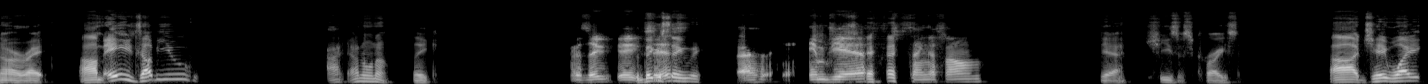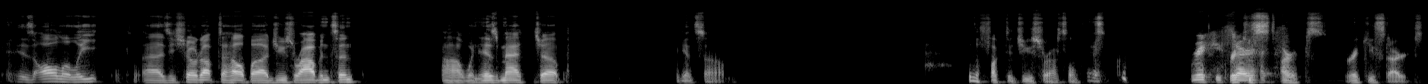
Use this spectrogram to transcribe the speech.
All right. Um, AEW. I, I don't know. Like Is it, the biggest thing. We, Uh, MJF sang a song. yeah, Jesus Christ. Uh, Jay White is all elite uh, as he showed up to help uh, Juice Robinson uh, win his matchup against um. Who the fuck did Juice wrestle? Ricky Ricky Starks. Starks. Ricky Starks.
